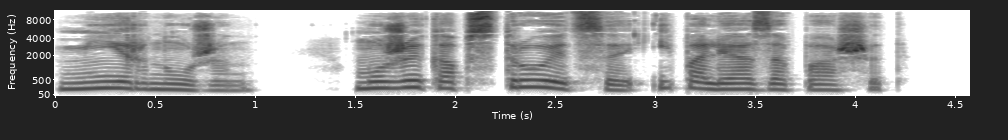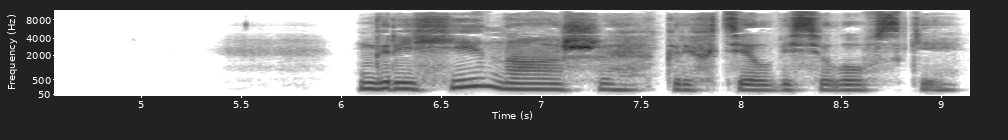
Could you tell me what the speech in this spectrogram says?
Мир нужен. Мужик обстроится и поля запашет. «Грехи наши», — кряхтел Веселовский.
